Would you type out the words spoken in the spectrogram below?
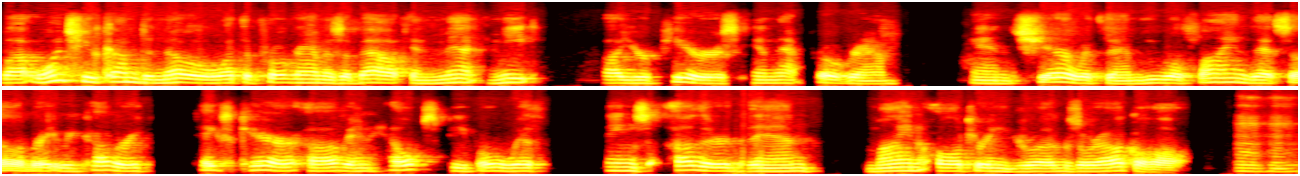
But once you come to know what the program is about and meet uh, your peers in that program and share with them, you will find that Celebrate Recovery takes care of and helps people with things other than mind altering drugs or alcohol. hmm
